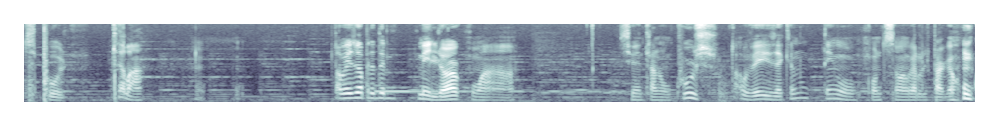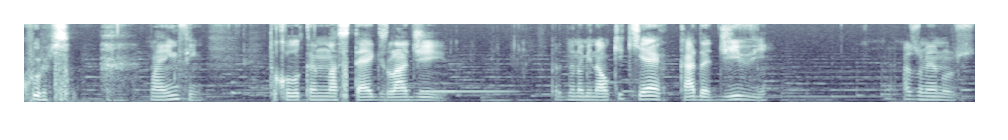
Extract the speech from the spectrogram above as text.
Tipo, sei lá. Talvez eu aprenda melhor com a. Se eu entrar num curso, talvez. É que eu não tenho condição agora de pagar um curso. Mas enfim. Tô colocando nas tags lá de. Pra denominar o que, que é cada div. Mais ou menos.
